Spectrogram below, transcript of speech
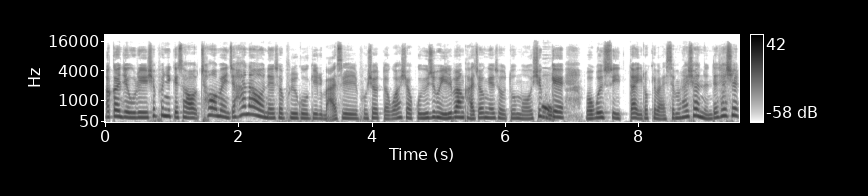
아까 이제 우리 셰프님께서 처음에 이제 하나원에서 불고기를 맛을 보셨다고 하셨고 요즘은 일반 가정에서도 뭐 쉽게 먹을 수 있다 이렇게 말씀을 하셨는데 사실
